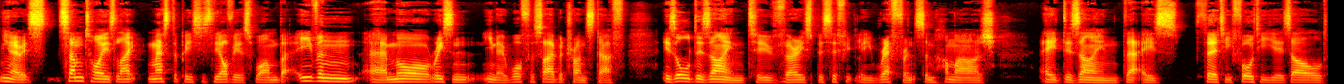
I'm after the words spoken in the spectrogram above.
you know it's some toys like Masterpiece is the obvious one, but even uh, more recent you know War for Cybertron stuff is all designed to very specifically reference and homage a design that is 30, 40 years old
